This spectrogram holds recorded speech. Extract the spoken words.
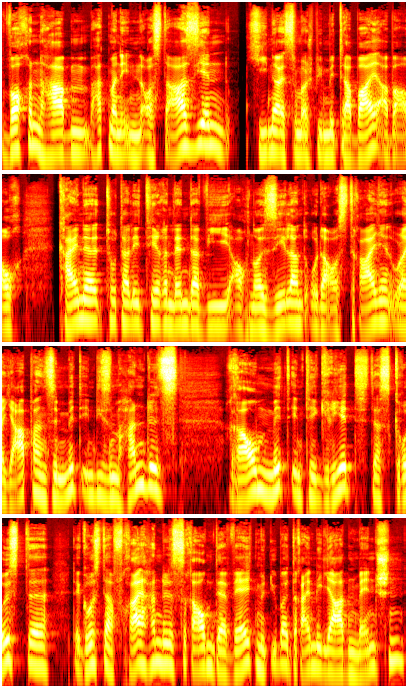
Wochen haben, hat man in Ostasien, China ist zum Beispiel mit dabei, aber auch keine totalitären Länder wie auch Neuseeland oder Australien oder Japan sind mit in diesem Handelsraum Raum mit integriert, das größte, der größte Freihandelsraum der Welt mit über drei Milliarden Menschen.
